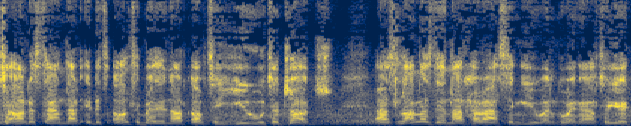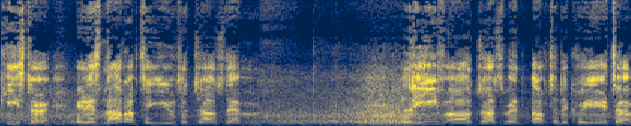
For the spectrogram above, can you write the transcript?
to understand that it is ultimately not up to you to judge. As long as they're not harassing you and going after your keister, it is not up to you to judge them. Leave all judgment up to the Creator.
